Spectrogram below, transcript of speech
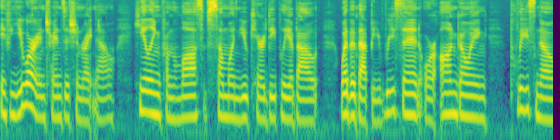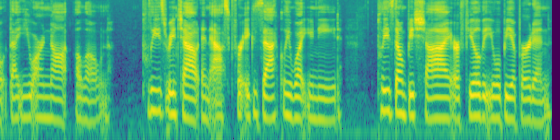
If you are in transition right now, healing from the loss of someone you care deeply about, whether that be recent or ongoing, please know that you are not alone. Please reach out and ask for exactly what you need. Please don't be shy or feel that you will be a burden.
